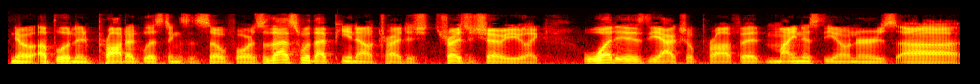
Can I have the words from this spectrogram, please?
you know uploading product listings and so forth. So that's what that P&L tried to sh- tries to show you, like what is the actual profit minus the owner's uh,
